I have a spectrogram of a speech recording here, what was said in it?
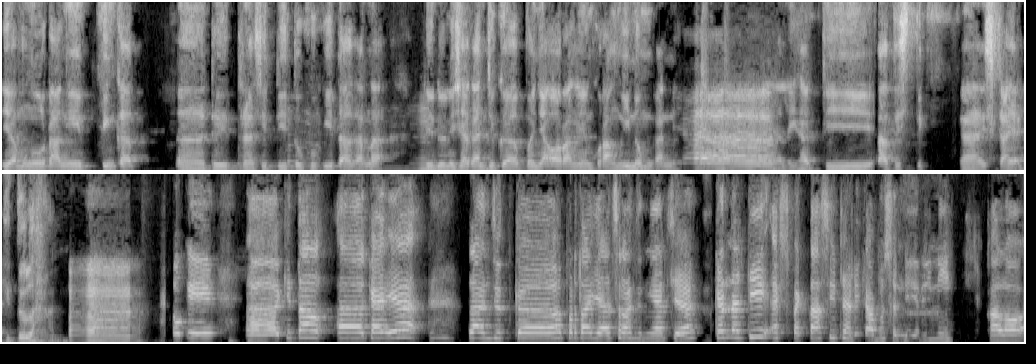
ya mengurangi tingkat uh, dehidrasi di tubuh hmm. kita karena di Indonesia kan juga banyak orang yang kurang minum kan. Ya. Saya lihat di statistik ya kayak gitulah. Uh, oke. Okay. uh, kita uh, kayaknya lanjut ke pertanyaan selanjutnya aja. Kan tadi ekspektasi dari kamu sendiri nih. Kalau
